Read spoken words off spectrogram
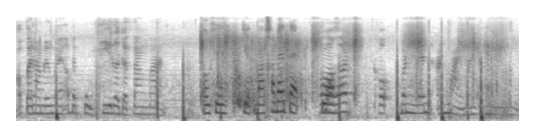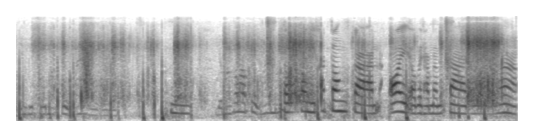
เอาไปทำเลยไหมเอาไปปลูกที่เราจะสร้างบ้านโอเค เก็บมาค่าได้แปดเขาตัวบอกว่าเขามันเน้นอันใหม่มันจะมี NPC มาปลูกให้เรากันอืมเดี๋ยวมันก็มาปลูกให้มันแต่ว่าตอนนี้ข้าต้องการอ้อยเอาไปทำน้ำตาลเยอะมาก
